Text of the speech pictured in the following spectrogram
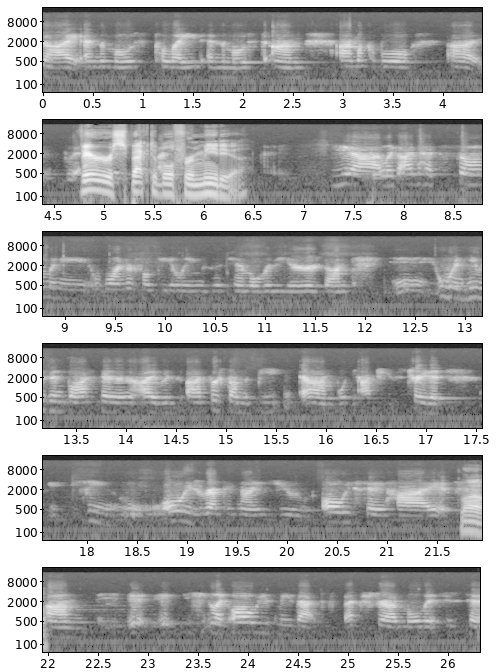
guy and the most polite and the most um, amicable. Uh, Very respectable for media. Yeah, like I've had so many wonderful dealings with him over the years. Um, when he was in Boston, and I was uh, first on the beat um, when after he was traded. He always recognized you, always say hi. And, Wow. Um, it, it, he like always made that extra moment just to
